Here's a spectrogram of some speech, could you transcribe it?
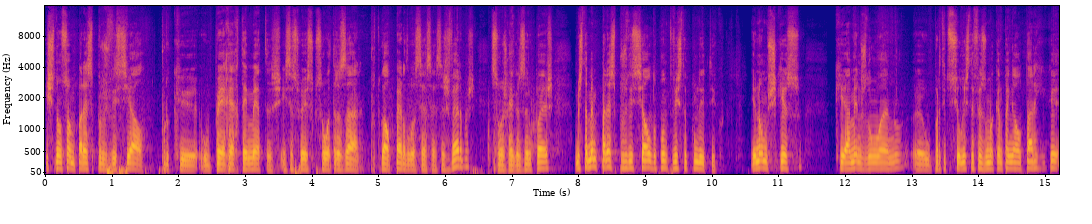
Isto não só me parece prejudicial porque o PRR tem metas e se a sua execução atrasar, Portugal perde o acesso a essas verbas, são as regras europeias, mas também me parece prejudicial do ponto de vista político. Eu não me esqueço que há menos de um ano eh, o Partido Socialista fez uma campanha autárquica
